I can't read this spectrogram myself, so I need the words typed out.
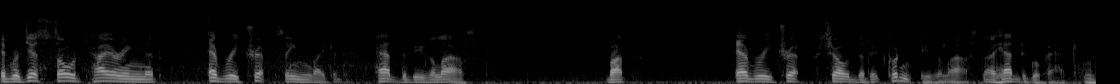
It was just so tiring that every trip seemed like it had to be the last. But every trip showed that it couldn't be the last. I had to go back and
